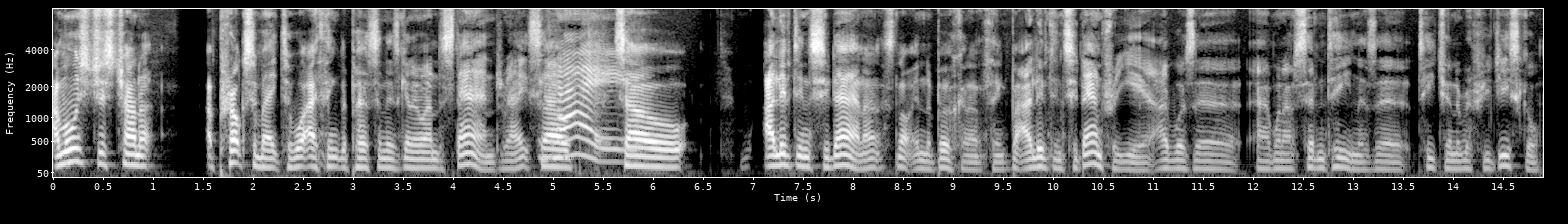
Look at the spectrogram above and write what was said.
I'm always just trying to approximate to what I think the person is going to understand, right? So, okay. so I lived in Sudan. Uh, it's not in the book, I don't think, but I lived in Sudan for a year. I was a uh, when I was seventeen as a teacher in a refugee school,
